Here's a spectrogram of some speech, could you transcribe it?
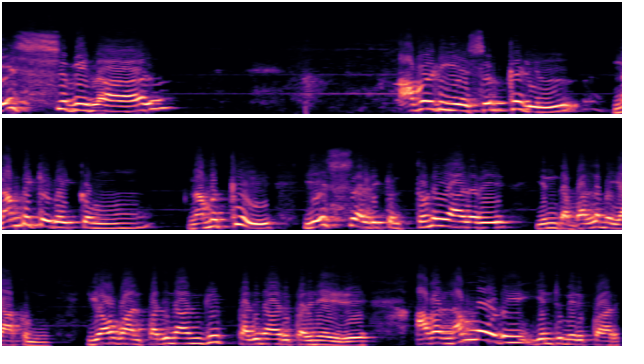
இயேசுவினால் அவருடைய சொற்களில் நம்பிக்கை வைக்கும் நமக்கு இயேசு அளிக்கும் துணையாளரே இந்த வல்லமையாகும். யோவான் பதினான்கு பதினாறு பதினேழு அவர் நம்மோடு என்றும் இருப்பார்.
